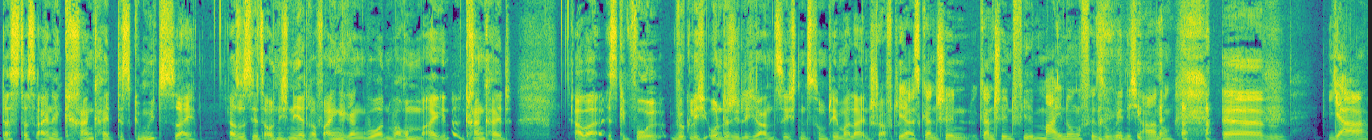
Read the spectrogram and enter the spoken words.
dass das eine Krankheit des Gemüts sei. Also ist jetzt auch nicht näher darauf eingegangen worden, warum Krankheit. Aber es gibt wohl wirklich unterschiedliche Ansichten zum Thema Leidenschaft. Ja, ist ganz schön, ganz schön viel Meinung für so wenig Ahnung. ähm, ja,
